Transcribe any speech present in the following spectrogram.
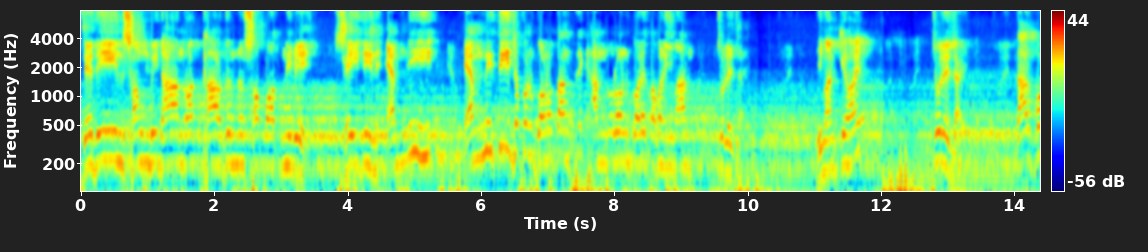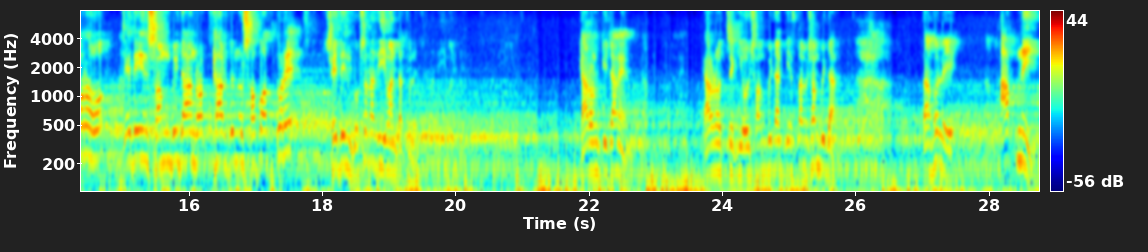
যেদিন সংবিধান রক্ষার জন্য শপথ নিবে, সেই দিন এমনি, এমনিতেই যখন গণতান্ত্রিক আন্দোলন করে, তখন ইমান চলে যায়। ইমান কি হয়? চলে যায়। তারপরও যেদিন সংবিধান রক্ষার জন্য শপথ করে, সেদিন ঘোষণা দিয়ে ইমানটা চলে যায়। কারণ কি জানেন? কারণ হচ্ছে কি, ওই সংবিধান কি ইসলামী সংবিধান? তাহলে আপনি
